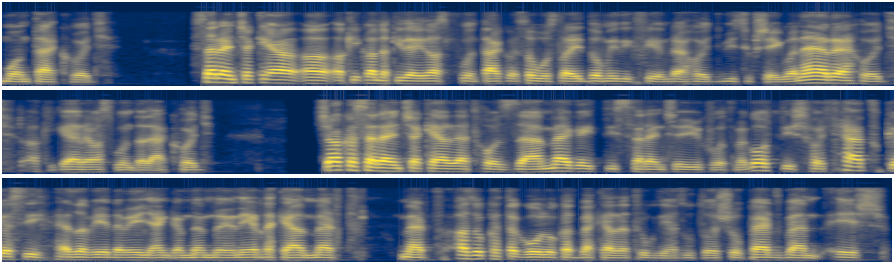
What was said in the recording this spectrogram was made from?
mondták, hogy Szerencse kell, akik annak idején azt mondták a Szoboszlai Dominik filmre, hogy mi szükség van erre, hogy akik erre azt mondanák, hogy csak a szerencse kellett hozzá, meg itt is szerencséjük volt, meg ott is, hogy hát köszi, ez a vélemény engem nem nagyon érdekel, mert, mert azokat a gólokat be kellett rúgni az utolsó percben, és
